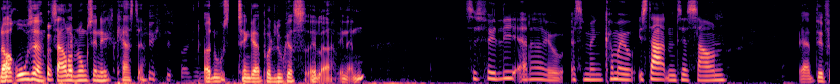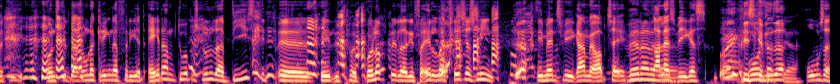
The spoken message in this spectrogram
Nå, Rosa, savner du nogensinde ikke kæreste? Og nu tænker jeg på Lukas eller en anden. Selvfølgelig er der jo, altså man kommer jo i starten til at savne. Ja, det er fordi, undskyld, der er nogen, der griner, fordi at Adam, du har besluttet dig at vise dit øh, billede på bryllupsbillede af dine forældre til Jasmin, imens vi er i gang med at optage Vennerne. fra Las Vegas. Vi skal videre. Rosa.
